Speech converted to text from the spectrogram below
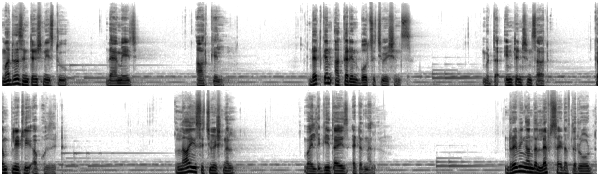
murderer's intention is to damage or kill. Death can occur in both situations, but the intentions are completely opposite. Law is situational, while the Gita is eternal. Driving on the left side of the road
